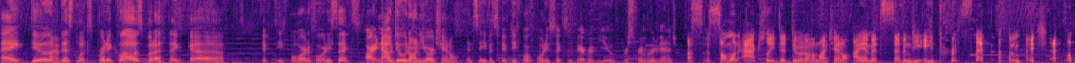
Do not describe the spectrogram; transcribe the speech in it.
Hey, dude, I've- this looks pretty close, but I think uh 54 to 46. All right, now do it on your channel and see if it's 54 46 in favor of you for streamer advantage. Uh, someone actually did do it on my channel. I am at 78% on my channel.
